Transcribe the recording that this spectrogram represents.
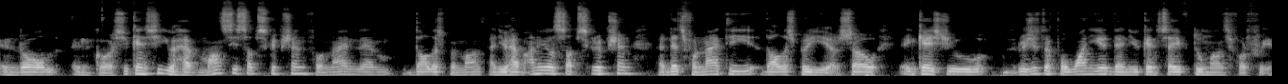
enroll in course. You can see you have monthly subscription for $9 um, per month and you have annual subscription and that's for $90 per year. So in case you register for one year, then you can save two months for free.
